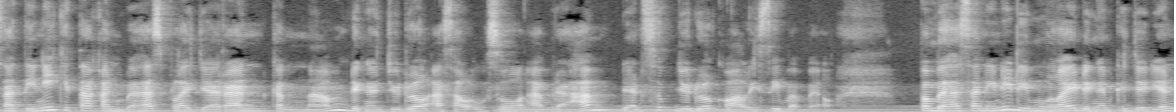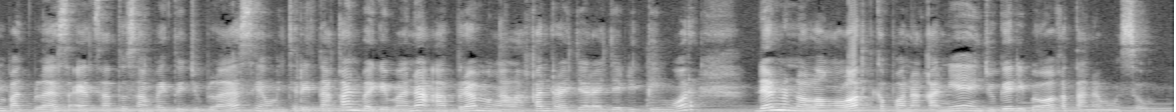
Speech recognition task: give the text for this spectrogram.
Saat ini kita akan bahas pelajaran ke-6 dengan judul Asal-Usul Abraham dan subjudul Koalisi Babel. Pembahasan ini dimulai dengan kejadian 14 ayat 1 sampai 17 yang menceritakan bagaimana Abram mengalahkan raja-raja di timur dan menolong Lot keponakannya yang juga dibawa ke tanah musuh.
